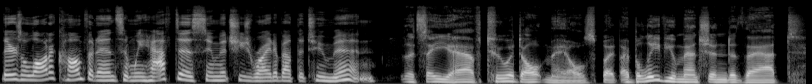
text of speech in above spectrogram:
There's a lot of confidence, and we have to assume that she's right about the two men. Let's say you have two adult males, but I believe you mentioned that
